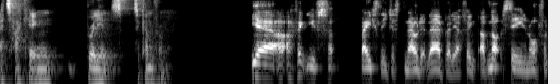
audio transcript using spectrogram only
attacking brilliance to come from? Yeah, I think you've basically just nailed it there, Billy. I think I've not seen an awful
